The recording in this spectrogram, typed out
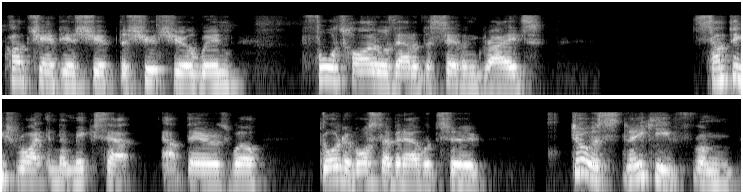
Club championship, the Shute Shield win, four titles out of the seven grades. Something's right in the mix out, out there as well. Gordon have also been able to do a sneaky from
